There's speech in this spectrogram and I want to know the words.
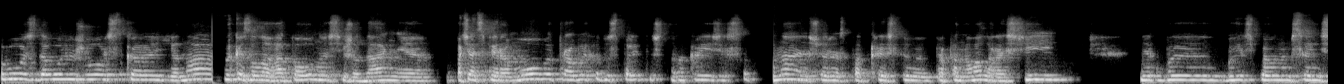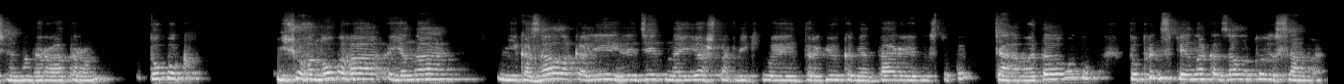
Вось даволі жорстка. Яна выказала гатоўнасць і жаданне пачаць перамовы пра выхаду з палітычнага крызісу. Она еще раз падкрэсліваю прапанавала Росіі як бы быць пэўным сэнсе мадэратарам. То бок нічога новага яна не казала калі глядзець на я шматліківыя інтэрв'ю каментары выступы. Цягам этого то прынцыпе она казала тое самае.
